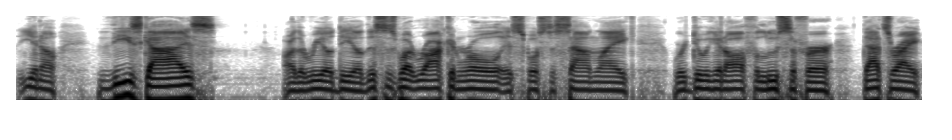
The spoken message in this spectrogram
You know, these guys are the real deal. This is what rock and roll is supposed to sound like. We're doing it all for Lucifer. That's right.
